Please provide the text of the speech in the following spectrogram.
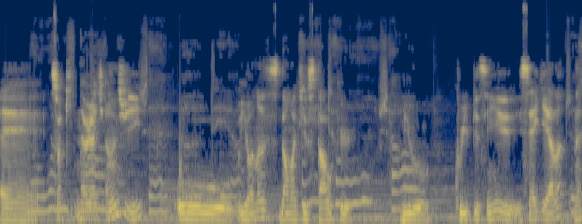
é, Só que, na verdade, antes de ir, o Jonas dá uma de Stalker meio creepy assim e segue ela, né?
